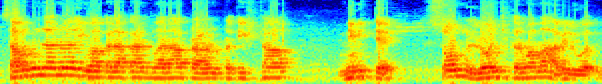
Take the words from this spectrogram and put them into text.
સાવરકુંડલાના યુવા કલાકાર દ્વારા પ્રાણ પ્રતિષ્ઠા નિમિત્તે સોંગ લોન્ચ કરવામાં આવેલું હતું.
